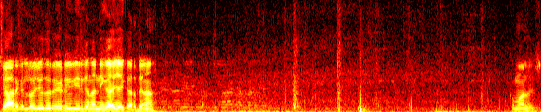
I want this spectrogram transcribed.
4 ਕਿਲੋ ਜਦੋਂ ਰੇਟ ਵੀ ਵੀਰ ਕਹਿੰਦਾ ਨਿਗਾਹ ਜਾਈ ਕਰ ਦੇਣਾ। ਕਮਾਲ ਹੈ ਜੀ।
